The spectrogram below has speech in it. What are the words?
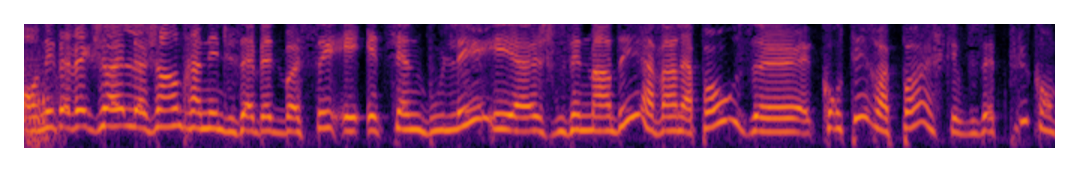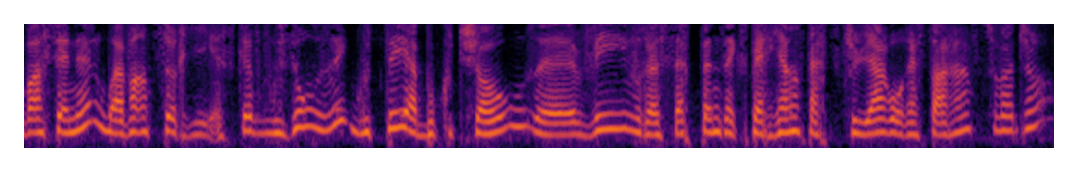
On est avec Joël Legendre, Anne-Élisabeth Bossé et Étienne Boulay. Et euh, je vous ai demandé avant la pause, euh, côté repas, est-ce que vous êtes plus conventionnel ou aventurier? Est-ce que vous osez goûter à beaucoup de choses, euh, vivre certaines expériences particulières au restaurant, si tu vas de genre?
